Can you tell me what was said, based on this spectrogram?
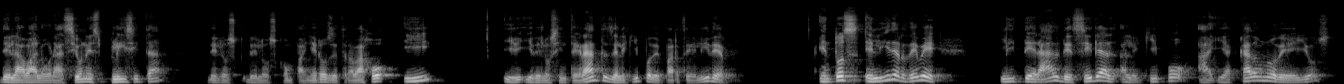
de la valoración explícita de los, de los compañeros de trabajo y y, de los integrantes del equipo de parte del líder. Entonces, el líder debe literal decirle al, equipo y a cada uno de ellos,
